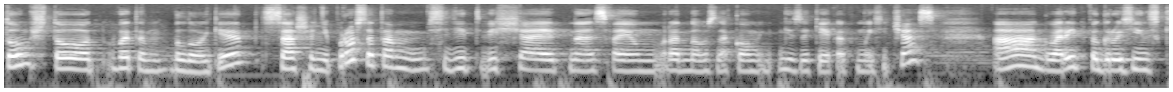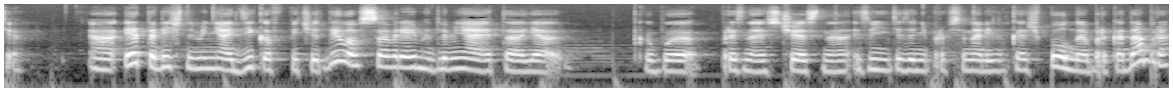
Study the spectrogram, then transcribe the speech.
том, что в этом блоге Саша не просто там сидит, вещает на своем родном знакомом языке, как мы сейчас, а говорит по-грузински. А, это лично меня дико впечатлило в свое время. Для меня это, я как бы признаюсь честно, извините за непрофессионализм, конечно, полная бракадабра,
